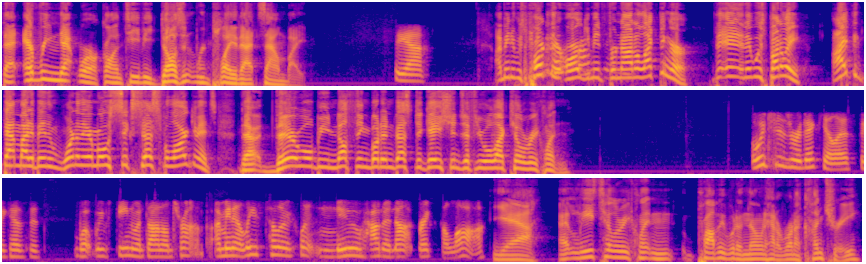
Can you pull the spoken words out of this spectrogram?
that every network on TV doesn't replay that soundbite. Yeah. I mean, it was part of their argument for not electing her. And it was, by the way, I think that might have been one of their most successful arguments that there will be nothing but investigations if you elect Hillary Clinton. Which is ridiculous because it's what we've seen with Donald Trump. I mean, at least Hillary Clinton knew how to not break the law. Yeah. At least Hillary Clinton probably would have known how to run a country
